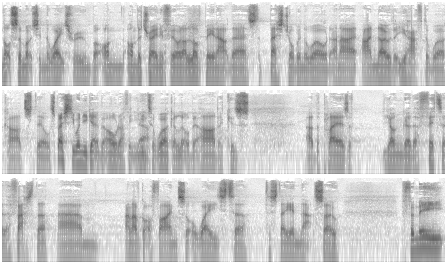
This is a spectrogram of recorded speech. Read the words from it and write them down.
not so much in the weights room, but on, on the training field. I love being out there. It's the best job in the world. And I, I know that you have to work hard still, especially when you get a bit older. I think you yeah. need to work a little bit harder because uh, the players are younger, they're fitter, they're faster. Um, and I've got to find sort of ways to, to stay in that. So for me,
